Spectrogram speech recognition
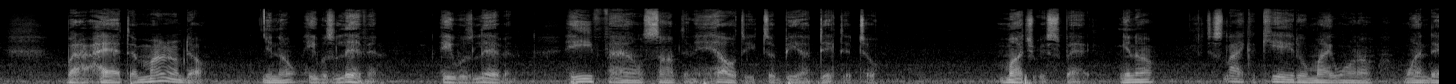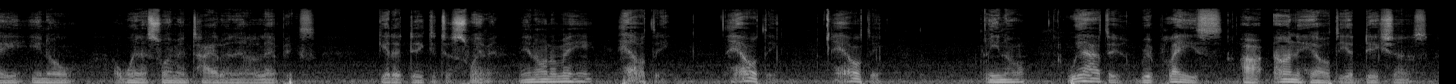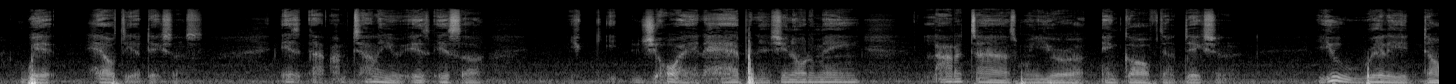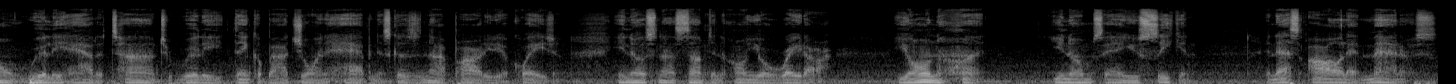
But I had to admire him though. You know, he was living. He was living. He found something healthy to be addicted to. Much respect, you know? Just like a kid who might want to one day, you know, win a swimming title in the Olympics. Get addicted to swimming. You know what I mean? Healthy. Healthy. Healthy. You know? We have to replace our unhealthy addictions with healthy addictions. It's, I'm telling you, it's, it's a joy and happiness. You know what I mean? A lot of times when you're engulfed in addiction, you really don't really have the time to really think about joy and happiness because it's not part of the equation. You know, it's not something on your radar. You're on the hunt. You know what I'm saying? You're seeking. And that's all that matters.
